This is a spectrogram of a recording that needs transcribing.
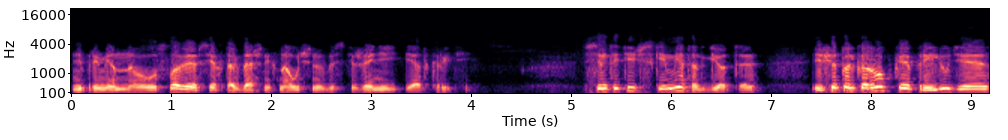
непременного условия всех тогдашних научных достижений и открытий. Синтетический метод Гёте еще только робкая прелюдия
